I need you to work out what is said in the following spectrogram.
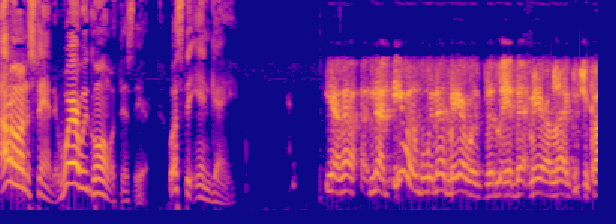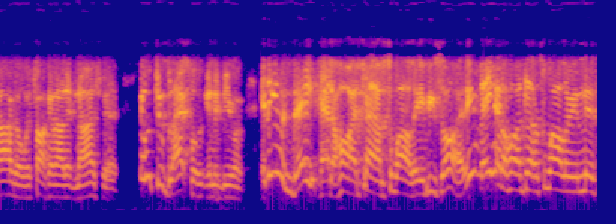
I don't understand it. Where are we going with this here? What's the end game? Yeah, now, now even when that mayor was that mayor elect in Chicago was talking all that nonsense, there were two black folks interviewing, and even they had a hard time swallowing. If you saw it, even they had a hard time swallowing this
